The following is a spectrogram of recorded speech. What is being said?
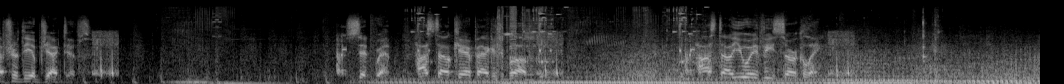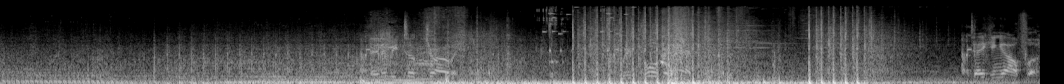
Captured the objectives. Sit rep. Hostile care package above. Hostile UAV circling. Enemy took Charlie. We pulled ahead. Taking Alpha.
